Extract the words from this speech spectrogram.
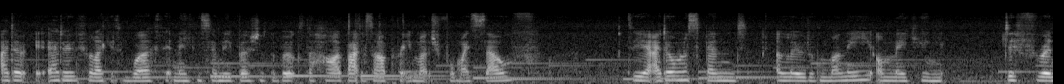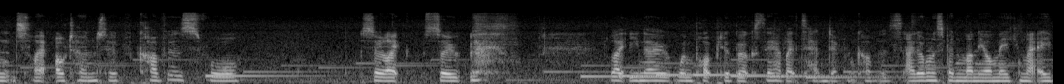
I don't I don't feel like it's worth it making so many versions of the books. The hardbacks are pretty much for myself. So yeah I don't want to spend a load of money on making different like alternative covers for so like so like you know when popular books they have like 10 different covers. I don't want to spend money on making like a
